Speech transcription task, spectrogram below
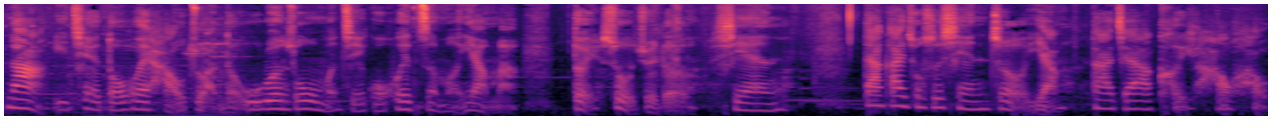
那一切都会好转的，无论说我们结果会怎么样嘛，对，所以我觉得先。大概就是先这样，大家可以好好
